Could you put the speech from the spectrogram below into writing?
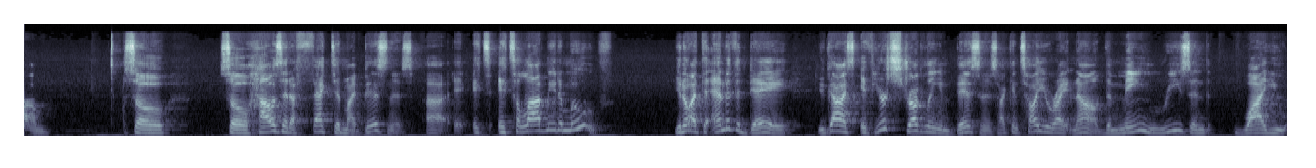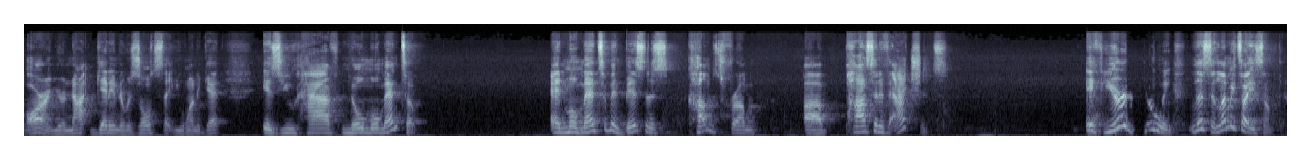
um, so so how has it affected my business? Uh, it, it's it's allowed me to move. You know, at the end of the day, you guys, if you're struggling in business, I can tell you right now, the main reason why you are and you're not getting the results that you want to get is you have no momentum. And momentum in business comes from uh, positive actions. If you're doing, listen, let me tell you something.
